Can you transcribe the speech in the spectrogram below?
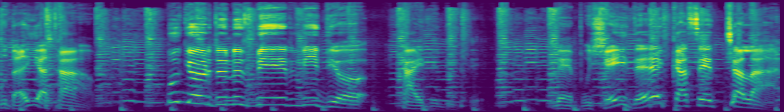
Bu da yatağım. Bu gördüğünüz bir video kaydedildi. Ve bu şey de kaset çalar.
